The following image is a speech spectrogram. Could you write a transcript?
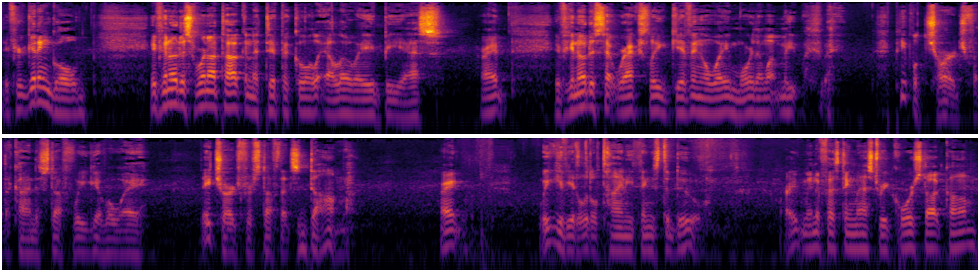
If you're getting gold, if you notice, we're not talking the typical LOA BS, right? If you notice that we're actually giving away more than what we people charge for the kind of stuff we give away. They charge for stuff that's dumb, right? We give you little tiny things to do, right? ManifestingMasteryCourse.com.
